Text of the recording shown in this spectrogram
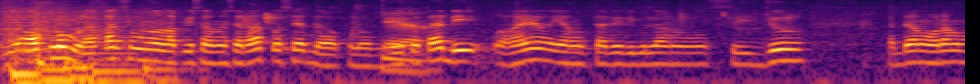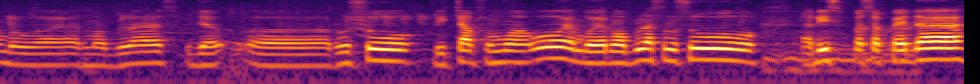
ya oknum lah kan semua lapisan masyarakat pasti ada oknum Iya. itu tadi makanya yang tadi dibilang si Jul kadang orang bawa R15 peja- eh, rusuh dicap semua. Oh yang bawa R15 rusuh tadi pesepeda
